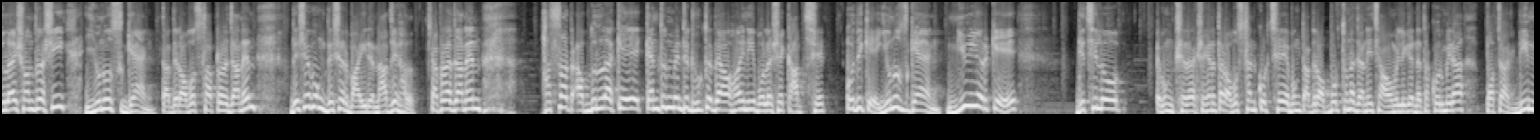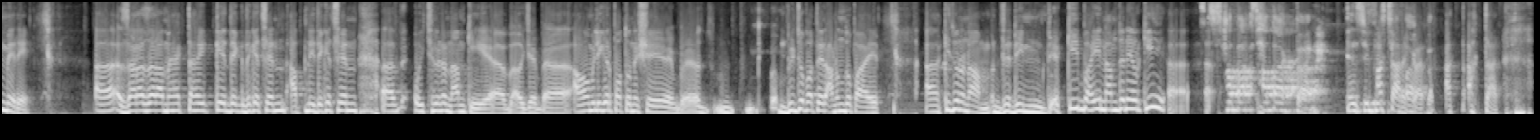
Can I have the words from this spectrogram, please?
জুলাই সন্ত্রাসী ইউনুস গ্যাং, তাদের অবস্থা আপনারা জানেন, দেশে এবং দেশের বাইরে নাজেহাল। আপনারা জানেন, হাসনাত আবদুল্লাহকে ক্যান্টনমেন্টে ঢুকতে দেওয়া হয়নি বলে সে কাঁদছে। ওদিকে ইউনুস গ্যাং নিউ ইয়র্কে গেছিল এবং সেখানে তার অবস্থান করছে এবং তাদের অভ্যর্থনা জানিয়েছে আওয়ামী লীগের নেতাকর্মীরা পচা ডিম মেরে। যারা যারা মেহেক তাহেককে দেখ- দেখেছেন আপনি দেখেছেন ওই ছেলেটার নাম কি? ওই যে আওয়ামী লীগের পতনে সে বীর্যপাতের আনন্দ পায়। আহ, কি যেন নাম? যে ডিম কি ভাই নাম জানি ওর কি? আক্তার। আক্তার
